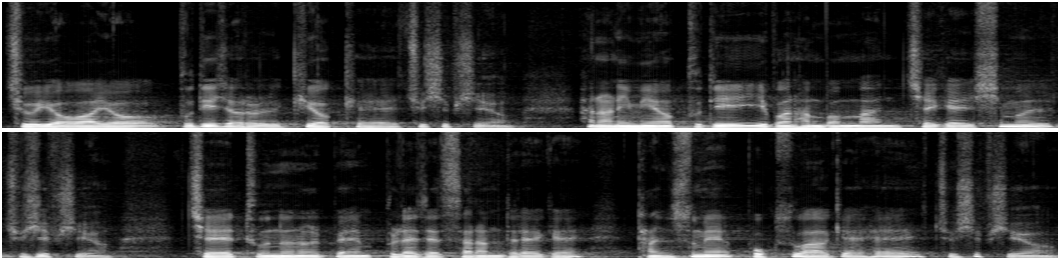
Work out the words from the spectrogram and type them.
주 여호와여 부디 저를 기억해 주십시오. 하나님이여 부디 이번 한 번만 제게 힘을 주십시오. 제 두 눈을 뺀 블레셋 사람들에게 단숨에 복수하게 해 주십시오.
